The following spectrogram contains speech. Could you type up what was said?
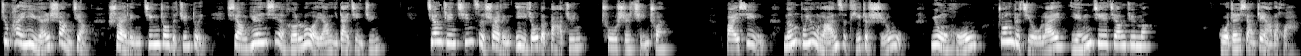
就派一员上将率领荆州的军队向渊县和洛阳一带进军。将军亲自率领益州的大军出师秦川，百姓能不用篮子提着食物，用壶装着酒来迎接将军吗？果真像这样的话，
